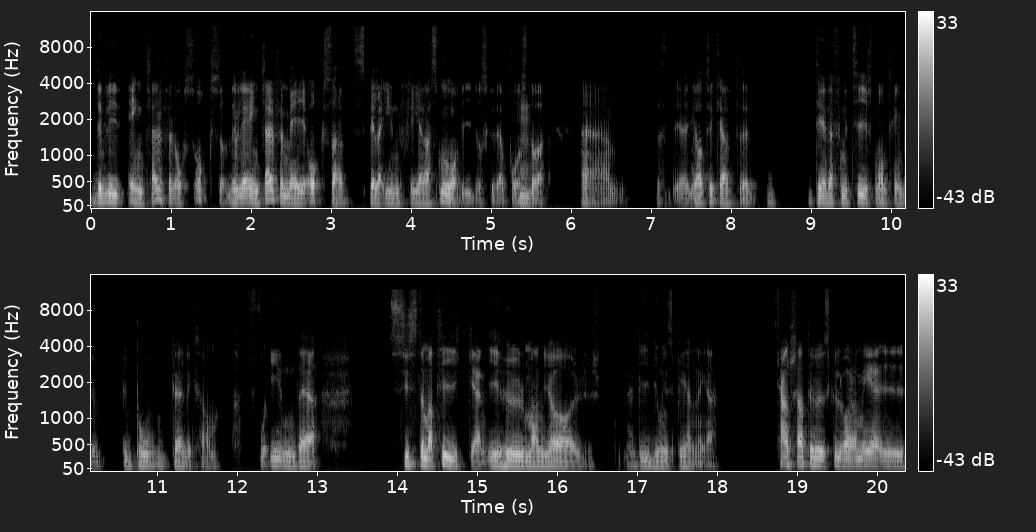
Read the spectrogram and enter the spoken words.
det, blir enklare för oss också. Det blir enklare för mig också att spela in flera små videos skulle jag påstå. Mm. Jag tycker att det är definitivt någonting vi, vi borde liksom få in det systematiken i hur man gör videoinspelningar. Kanske att det skulle vara med i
